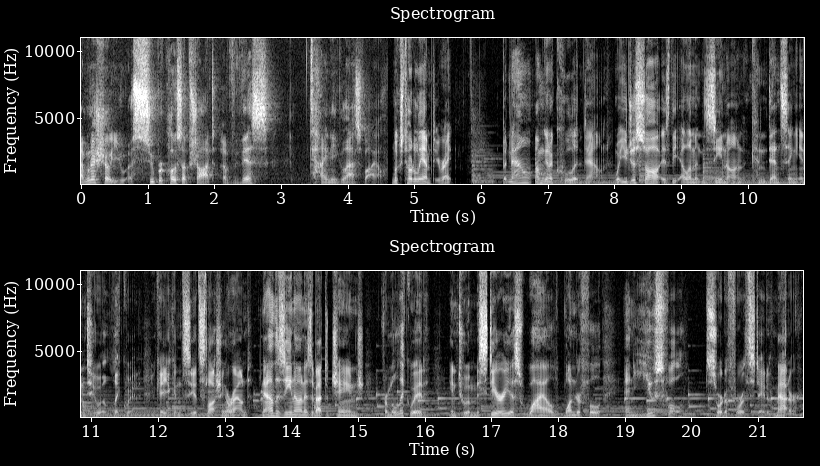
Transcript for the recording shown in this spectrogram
I'm gonna show you a super close-up shot of this tiny glass vial. Looks totally empty, right? But now I'm gonna cool it down. What you just saw is the element xenon condensing into a liquid. Okay, you can see it sloshing around. Now the xenon is about to change from a liquid into a mysterious, wild, wonderful, and useful sort of fourth state of matter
